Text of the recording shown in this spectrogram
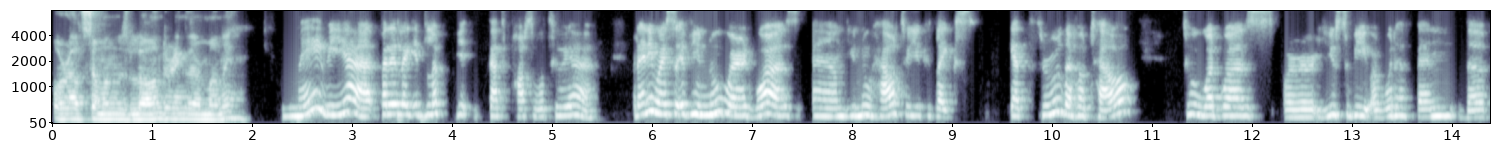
Or else someone was laundering their money. Maybe, yeah. But it like it looked y- that's possible too, yeah. But anyway, so if you knew where it was and you knew how to, you could like get through the hotel to what was or used to be or would have been the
